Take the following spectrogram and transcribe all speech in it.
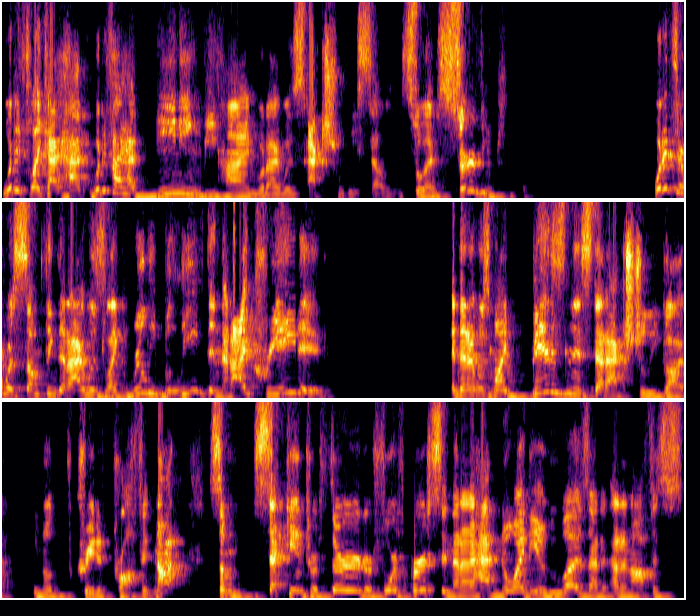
what if like i had what if i had meaning behind what i was actually selling so i'm serving people what if there was something that i was like really believed in that i created and that it was my business that actually got you know created profit not some second or third or fourth person that i had no idea who was at, at an office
